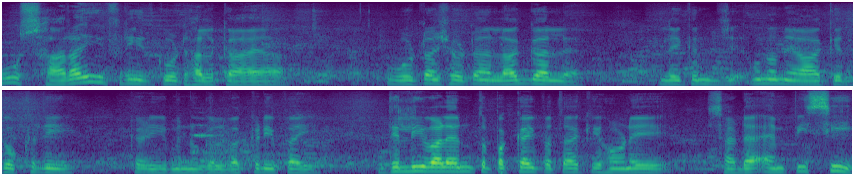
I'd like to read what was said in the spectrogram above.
ਉਹ ਸਾਰਾ ਹੀ ਫਰੀਦਕੋਟ ਹਲਕਾ ਆਇਆ ਵੋਟਾਂ ਛੋਟਾਂ ਅਲੱਗ ਗੱਲ ਹੈ। ਲੇਕਿਨ ਉਹਨਾਂ ਨੇ ਆ ਕੇ ਦੁੱਖ ਦੀ ਘੜੀ ਮੈਨੂੰ ਗਲਵੱਕੜੀ ਪਾਈ। ਦਿੱਲੀ ਵਾਲਿਆਂ ਨੂੰ ਤਾਂ ਪੱਕਾ ਹੀ ਪਤਾ ਕਿ ਹੁਣ ਇਹ ਸਾਡਾ ਐਮਪੀ ਸੀ।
